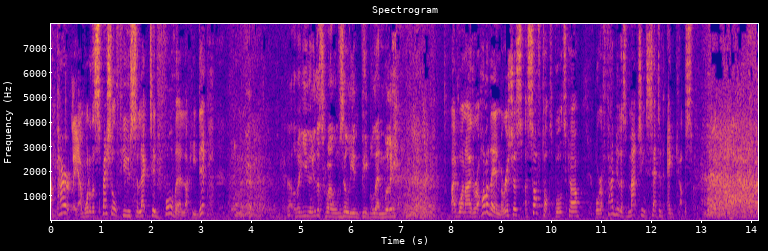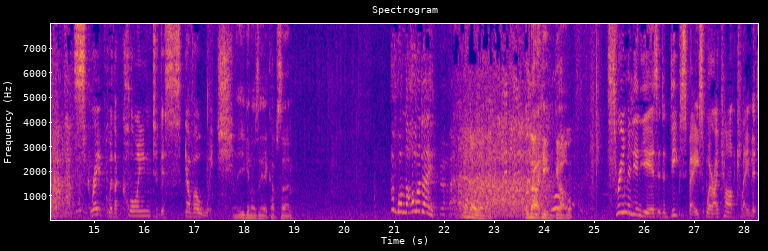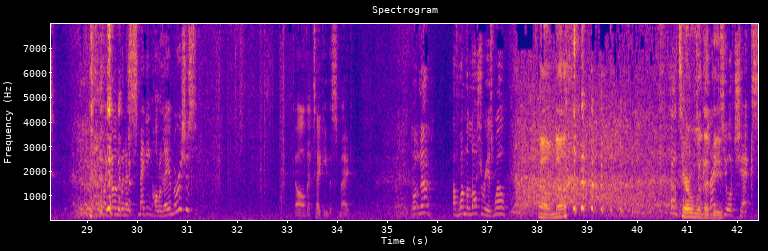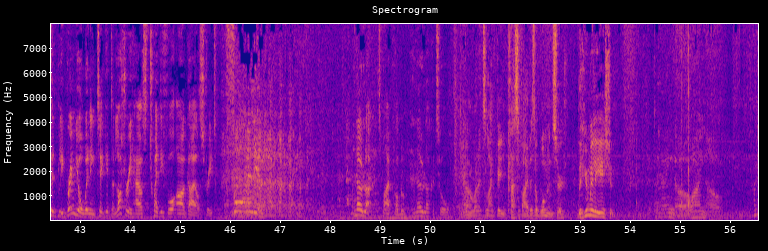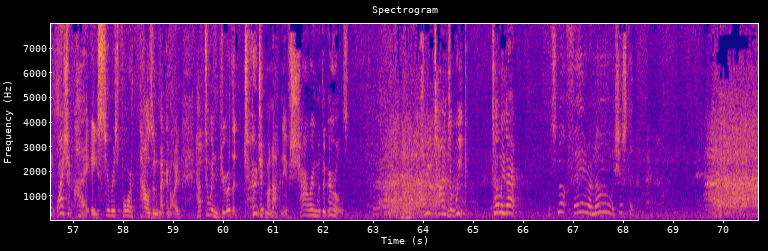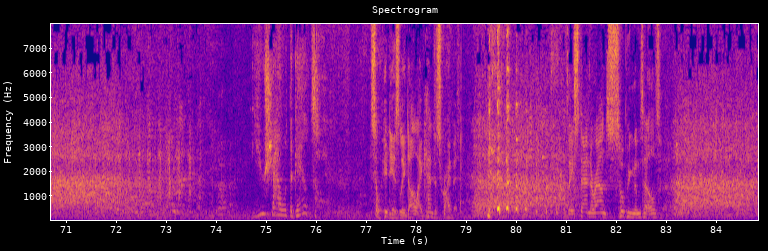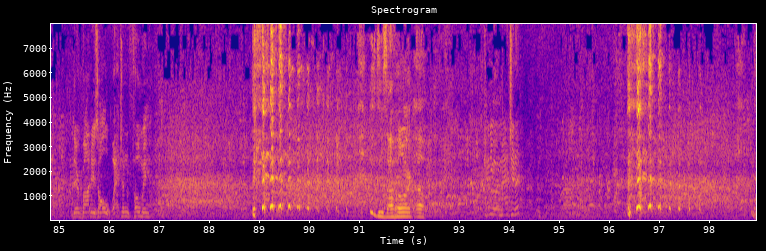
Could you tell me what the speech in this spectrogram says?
Apparently, I'm one of the special few selected for their Lucky Dip. That'll be you and the 12 zillion people then, Willie. I've won either a holiday in Mauritius, a soft-top sports car, or a fabulous matching set of egg cups. Scrape with a coin to discover which. You get those egg cup, son. I've won the holiday! Oh, no way. It's not like he can go. Three million years into deep space where I can't claim it. If I go and win a smegging holiday in Mauritius. Oh, they're taking the smeg. What now? I've won the lottery as well. Oh no. How terrible would that be? collect your check, simply bring your winning ticket to Lottery House, 24 Argyle Street. Four million! No luck, it's my problem. No luck at all. I don't know what it's like being classified as a woman, sir. The humiliation. I know, I know. I mean, why should I, a Series 4000 mechanoid, have to endure the turgid monotony of showering with the girls? Three times a week. Tell me that. It's not fair, I know. It's just that. You shower with the girls. So hideously dull, I can't describe it. As they stand around soaping themselves, their bodies all wet and foamy. These dudes are horned oh. up. Can you imagine it?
